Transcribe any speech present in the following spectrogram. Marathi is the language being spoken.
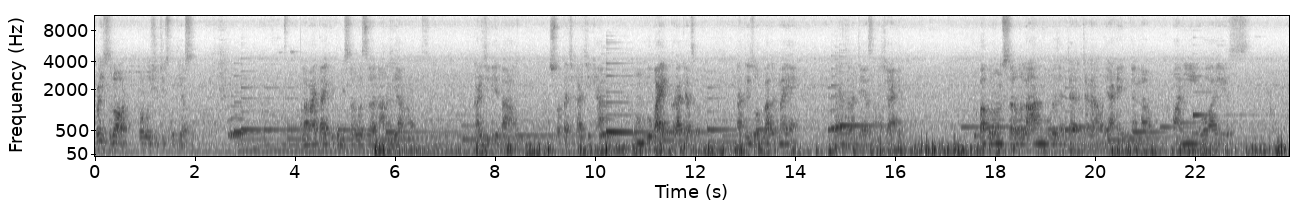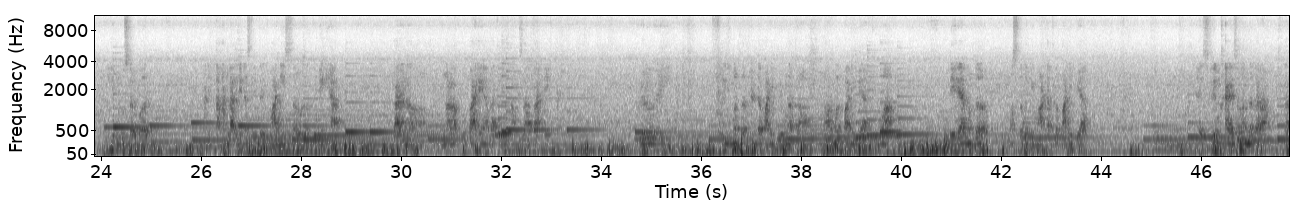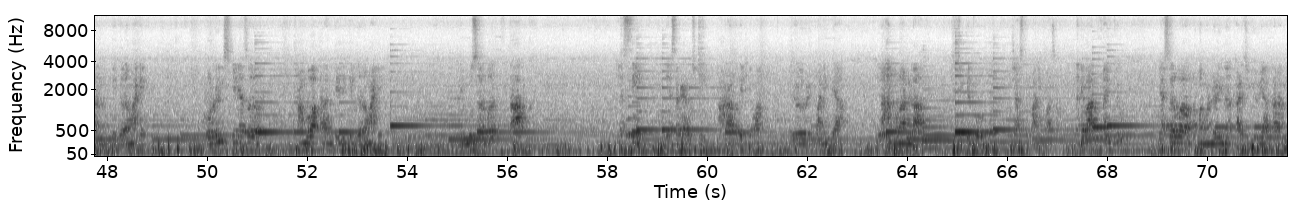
प्రైज लॉर्ड प्रभू येशूची स्तुती असो. मला माहीत आहे की तुम्ही सर्वजण आनंदी आहात. काळजी घेत आहात. स्वतःची काळजी घ्या. ऊन खूप आहे कडाक्याचं रात्री झोप लागत नाही आहे बऱ्याच जणांच्या या समस्या आहेत. कृपा करून सर्व लहान मुलं ज्यांच्या ज्यांच्या घरामध्ये आहेत त्यांना पाणी ओ आर एस लिंबू सरबत आणि तहान लागली नसली तरी पाणी सर्वजण तुम्ही घ्या. कारण उन्हाळा खूप आहे आता काम जात आहे. वेळोवेळी फ्रीजमधलं थंड पाणी पिऊ नका नॉर्मल पाणी प्या किंवा डेऱ्यामधलं मस्तपैकी माठातलं पाणी प्या. आईस्क्रीम खायचं बंद करा कारण ते गरम आहे. कोल्ड्रिंक्स पिण्याचं थांबवा कारण ते देखील गरम आहे. लिंबू सरबत ताक लस्सी सगळ्या गोष्टी. आहारामध्ये ठेवा. वेळोवेळी पाणी प्या. लहान मुलांना शक्यतो जास्त पाणी पाजा. धन्यवाद. थँक्यू या सर्व आपण मंडळीनं काळजी घेऊया कारण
